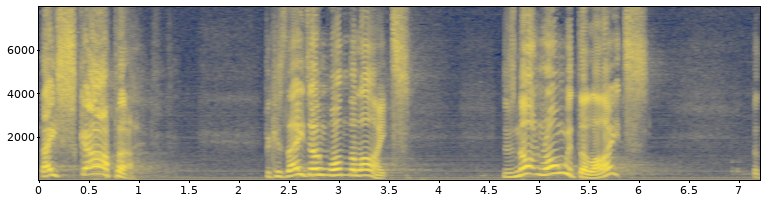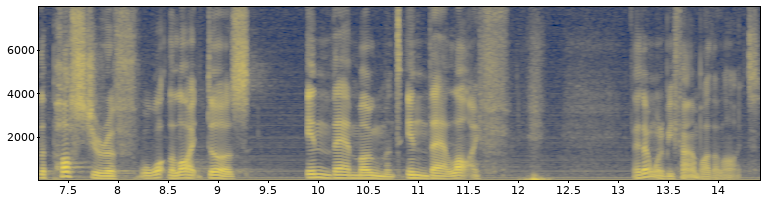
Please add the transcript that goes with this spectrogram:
they scarper because they don't want the light. There's nothing wrong with the light, but the posture of what the light does in their moment, in their life, they don't want to be found by the light.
